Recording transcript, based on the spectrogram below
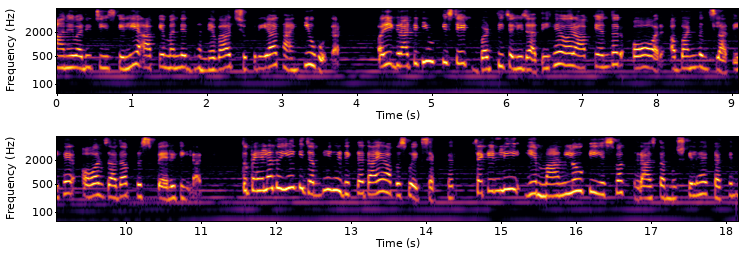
आने वाली चीज़ के लिए आपके मन में धन्यवाद, शुक्रिया थैंक यू होता है। और ये ग्रेटिट्यूड की स्टेट बढ़ती चली जाती है और आपके अंदर और अबंडेंस लाती है और ज़्यादा प्रोस्पेरिटी लाती है। तो पहला तो ये कि जब भी कोई दिक्कत आए, आप उसको एक्सेप्ट कर। सेकेंडली ये मान लो कि इस वक्त रास्ता मुश्किल है, कठिन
